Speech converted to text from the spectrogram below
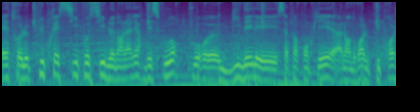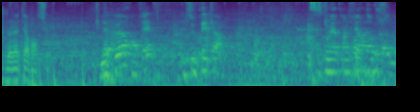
être le plus précis possible dans l'alerte des secours pour guider les sapeurs-pompiers à l'endroit le plus proche de l'intervention. La peur, en fait, elle se prépare. C'est ce qu'on est en train de faire là aujourd'hui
